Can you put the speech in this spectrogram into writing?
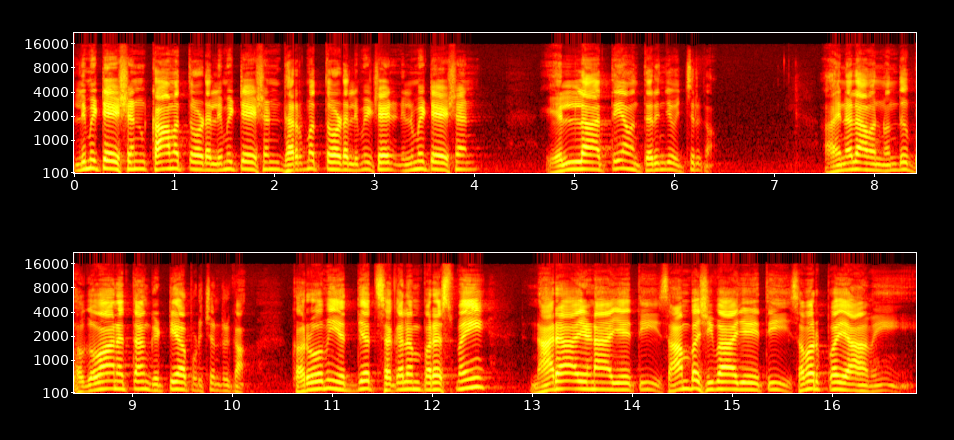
லிமிட்டேஷன் காமத்தோட லிமிட்டேஷன் தர்மத்தோட லிமிட்டே லிமிட்டேஷன் எல்லாத்தையும் அவன் தெரிஞ்சு வச்சுருக்கான். அதனால் அவன் வந்து பகவானைத்தான் கெட்டியாக பிடிச்சுட்டுருக்கான் கரோமி எத்யத் சகலம் பரஸ்மை நாராயணாயேதி சாம்ப சிவாயேதி சமர்ப்பயாமி.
